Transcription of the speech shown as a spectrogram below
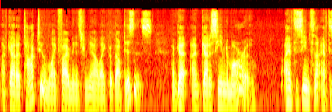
I've gotta talk to him like five minutes from now, like about business. I've got, I've got to see him tomorrow. I have to see him tonight. I have to.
